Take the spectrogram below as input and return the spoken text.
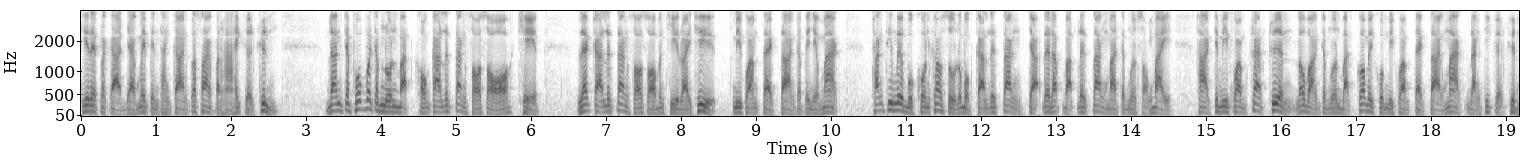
ที่ได้ประกาศอย่างไม่เป็นทางการก็สร้างปัญหาให้เกิดขึ้น ดังจะพบว่าจำนวนบัตรของการเลือกตั้งสสเขต และการเลือกตั้งสสบัญชีรายชื่อ มีความแตกต่างกันเป็นอย่างมาก ทั้งที่เมื่อบุคคลเข้าสู่ระบบการเลือกตั้ง จะได้รับบัตรเลือกตั้งมาจำนวน2ใบ หากจะมีความคลาดเคลื่อนระหว่างจำนวนบัตรก็ไม่ควรมีความแตกต่างมากดังที่เกิดขึ้น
